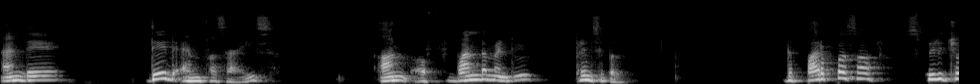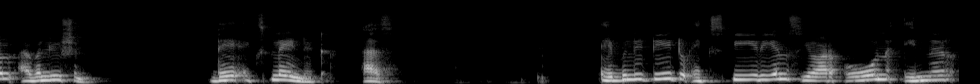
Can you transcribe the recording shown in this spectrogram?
and they did emphasize on a fundamental principle. The purpose of spiritual evolution, they explained it as ability to experience your own inner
